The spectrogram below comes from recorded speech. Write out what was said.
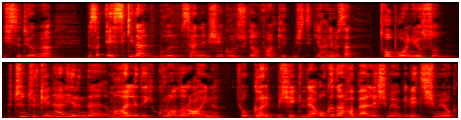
İşte diyorum ya. Mesela eskiden bunu seninle bir şey konuşurken fark etmiştik. Yani mesela top oynuyorsun. Bütün Türkiye'nin her yerinde mahalledeki kurallar aynı. Çok garip bir şekilde. Yani o kadar haberleşme yok, iletişimi yok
